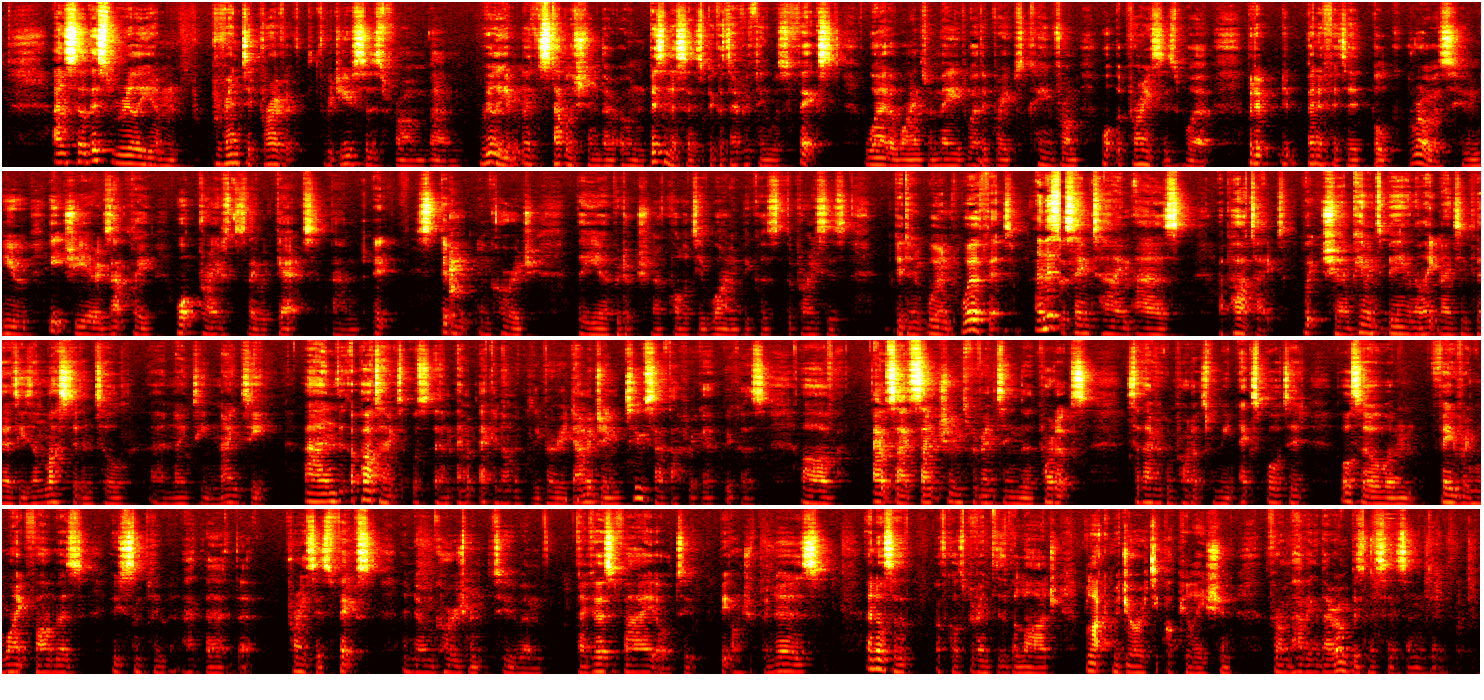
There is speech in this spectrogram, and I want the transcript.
And so this really um, prevented private producers from um, really establishing their own businesses because everything was fixed where the wines were made, where the grapes came from, what the prices were. But it, it benefited bulk growers who knew each year exactly what price they would get, and it didn't encourage the uh, production of quality wine because the prices didn't weren't worth it. And this at the same time as apartheid, which um, came into being in the late 1930s and lasted until uh, 1990. And apartheid was um, economically very damaging to South Africa because of outside sanctions preventing the products, South African products from being exported, also um, favouring white farmers who simply had their, their prices fixed and no encouragement to um, diversify or to be entrepreneurs, and also, of course, prevented the large black majority population from having their own businesses and uh,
